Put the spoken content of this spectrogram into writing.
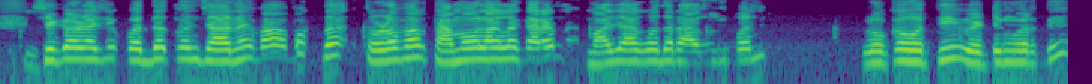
शिकवण्याची पद्धत पण छान आहे. बा फक्त थोडंफार थांबावं लागलं कारण माझ्या अगोदर अजून पण लोक होती वेटिंग वरती.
